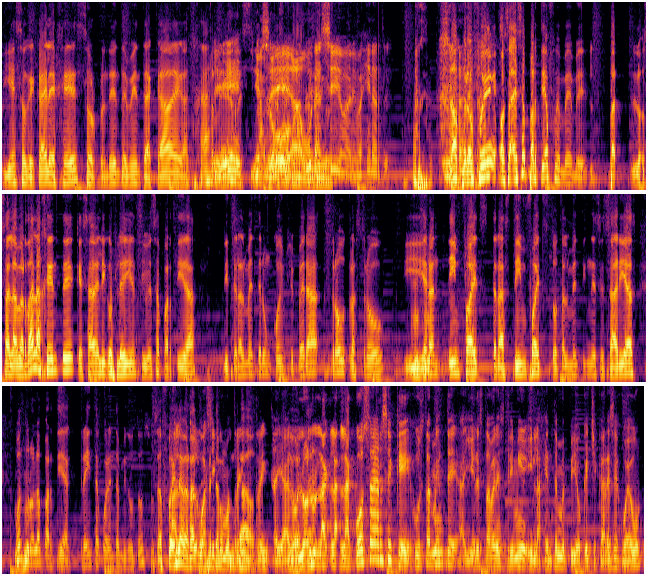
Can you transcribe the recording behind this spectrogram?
Y eso que KLG sorprendentemente acaba de ganarle. Sí, sí, aún así, imagínate. no, pero fue, o sea, esa partida fue meme. O sea, la verdad la gente que sabe League of Legends y ve esa partida, literalmente era un coin flip, era throw tras throw y eran teamfights tras teamfights totalmente innecesarias. ¿Cuánto duró la partida? ¿30, 40 minutos? O sea, fue la verdad algo así como 30, 30 y algo. la, cosa es que justamente ayer estaba en streaming y la gente me pidió que checara ese juego.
